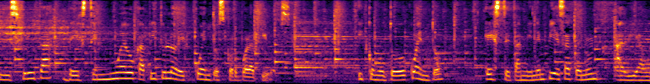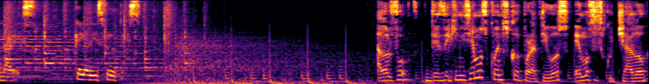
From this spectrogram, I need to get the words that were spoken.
y disfruta de este nuevo capítulo de Cuentos Corporativos. Y como todo cuento, este también empieza con un había una vez. Que lo disfrutes. Adolfo, desde que iniciamos Cuentos Corporativos hemos escuchado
